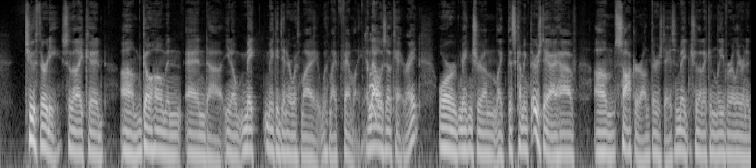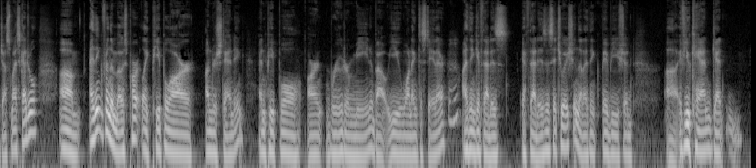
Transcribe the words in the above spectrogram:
two thirty so that I could um, go home and and uh, you know make make a dinner with my with my family, and that was okay, right? Or making sure on like this coming Thursday, I have um, soccer on Thursdays, and making sure that I can leave earlier and adjust my schedule. Um, I think for the most part, like people are understanding and people aren't rude or mean about you wanting to stay there. I think if that is if that is a situation, then I think maybe you should, uh, if you can, get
